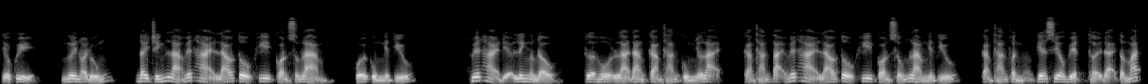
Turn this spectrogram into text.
Tiểu quỷ, ngươi nói đúng, đây chính là huyết hải lão tổ khi còn sống làm, cuối cùng nghiên cứu. Huyết hải địa linh ngầm đầu, tựa hồ là đang cảm thán cùng nhớ lại, cảm thán tại huyết hải lão tổ khi còn sống làm nghiên cứu, cảm thán phần kia siêu việt thời đại tầm mắt,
